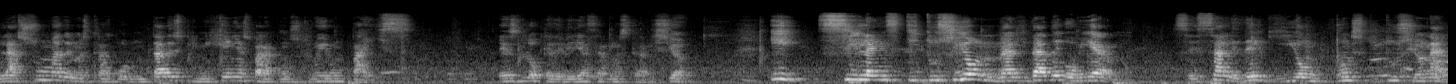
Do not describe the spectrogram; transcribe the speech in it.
la suma de nuestras voluntades primigenias para construir un país. Es lo que debería ser nuestra visión. Y si la institucionalidad de gobierno se sale del guion constitucional,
